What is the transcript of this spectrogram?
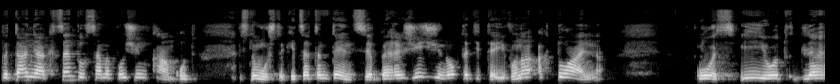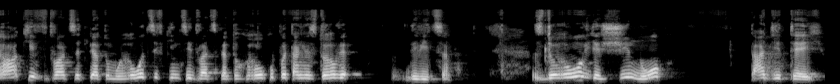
питання акценту саме по жінкам. От знову ж таки, ця тенденція бережіть жінок та дітей, вона актуальна. Ось, і от для раків в 25-му році, в кінці 25-го року, питання здоров'я. Дивіться, здоров'я жінок та дітей.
